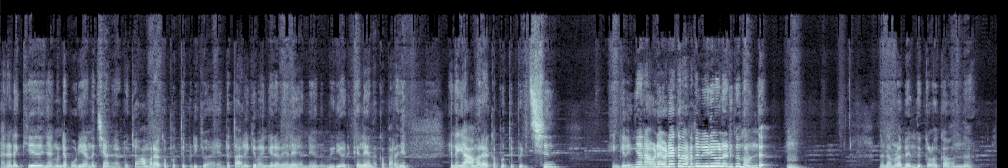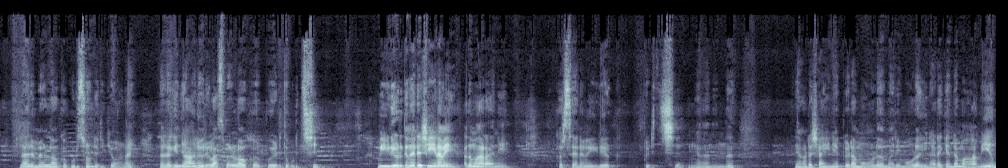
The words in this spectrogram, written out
അതിനിടയ്ക്ക് ഞങ്ങളുടെ പൊടിയണ്ണച്ചിയാണ് കേട്ടോ ക്യാമറയൊക്കെ പൊത്തിപ്പിടിക്കുക എന്റെ തലയ്ക്ക് ഭയങ്കര വിലയാണ് എന്നെ ഒന്നും വീഡിയോ എടുക്കല്ലേ എന്നൊക്കെ പറഞ്ഞ് എന്റെ ക്യാമറയൊക്കെ പൊത്തിപ്പിടിച്ച് എങ്കിലും ഞാൻ അവിടെ എവിടെയൊക്കെ നടന്ന് വീഡിയോകൾ എടുക്കുന്നുണ്ട്. എന്നിട്ട് നമ്മളെ ബന്ധുക്കളൊക്കെ വന്ന് എല്ലാവരും വെള്ളമൊക്കെ കുടിച്ചുകൊണ്ടിരിക്കുവാണ് എന്നിടയ്ക്ക് ഞാനും ഒരു ഗ്ലാസ് വെള്ളമൊക്കെ പോയി എടുത്ത് കുടിച്ച് വീഡിയോ എടുക്കുന്നതിന്റെ ക്ഷീണമേ അത് മാറാനേ. കുറച്ച് നേരം വീഡിയോ പിടിച്ച് ഇങ്ങനെ നിന്ന് ഞങ്ങളുടെ ഷൈനിയപ്പിയുടെ മോൾ മരുമോൾ ഇതിനിടയ്ക്ക് എന്റെ മാമിയും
